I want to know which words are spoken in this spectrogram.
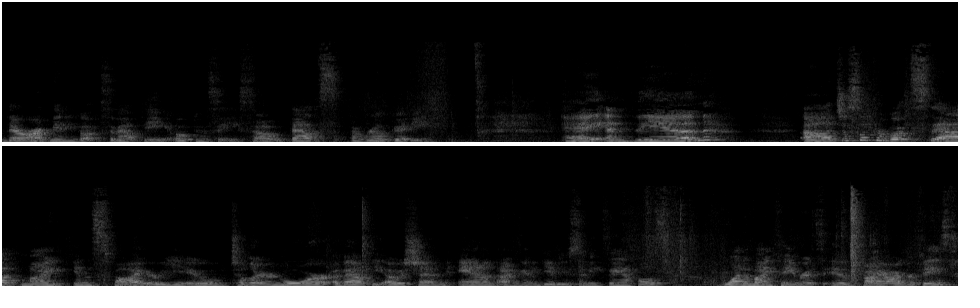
there aren't many books about the open sea, so that's a real goodie. Okay, and then uh, just look for books that might inspire you to learn more about the ocean, and I'm going to give you some examples. One of my favorites is biographies.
